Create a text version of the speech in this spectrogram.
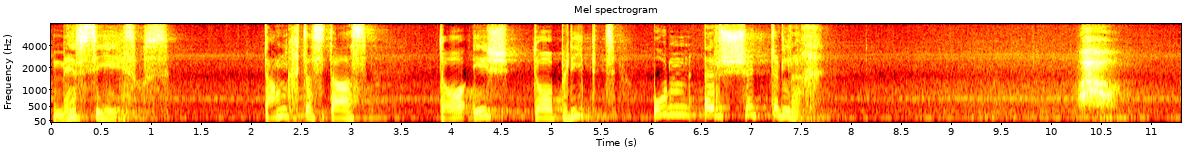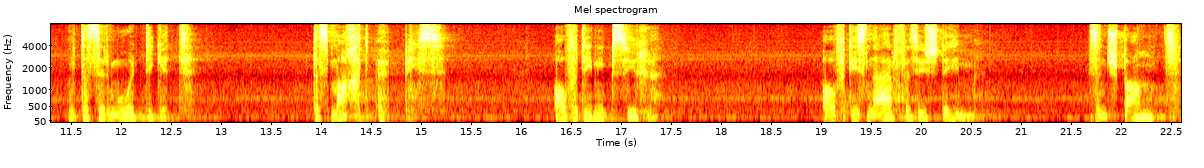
Merci, Jesus. Dank, dass das da ist, da bleibt, unerschütterlich. Wow. Und das ermutigt. Das macht etwas. Auch für deine Psyche. Für dein Nervensystem. Es entspannt.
